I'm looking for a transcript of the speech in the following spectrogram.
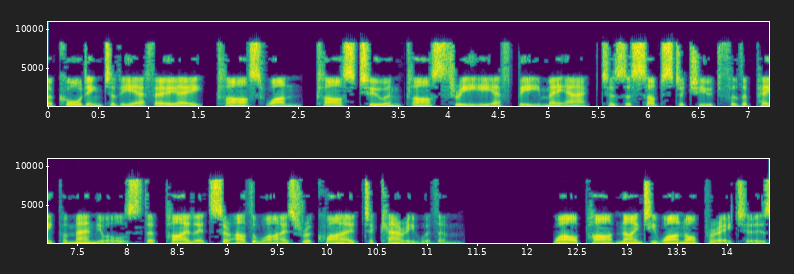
According to the FAA, Class 1, Class 2 and Class 3 EFB may act as a substitute for the paper manuals that pilots are otherwise required to carry with them while Part 91 operators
